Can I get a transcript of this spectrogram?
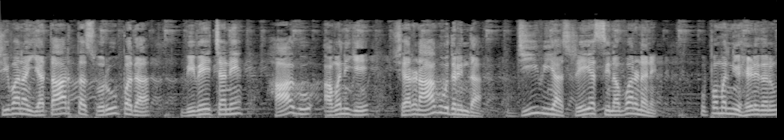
ಶಿವನ ಯಥಾರ್ಥ ಸ್ವರೂಪದ ವಿವೇಚನೆ ಹಾಗೂ ಅವನಿಗೆ ಶರಣಾಗುವುದರಿಂದ ಜೀವಿಯ ಶ್ರೇಯಸ್ಸಿನ ವರ್ಣನೆ. ಉಪಮನ್ಯು ಹೇಳಿದನು,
